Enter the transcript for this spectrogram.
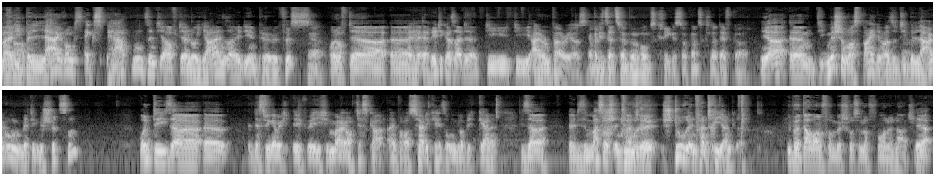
weil die Belagerungsexperten sind ja auf der loyalen Seite die Imperial Fists Ja. und auf der äh, Heretiker-Seite die, die Iron Warriors. Aber dieser Zermürbungskrieg ist doch ganz klar Death Guard. Ja, ähm, die Mischung aus beidem, also die Ja. Belagerung mit den Geschützen und dieser, äh, deswegen habe ich, ich, ich mag auch Death Guard einfach aus 30k so unglaublich gerne, dieser, äh, diese Masse aus Infanterie, sture Infanterieangriff. Überdauern vom Beschuss und nach vorne latschen. Ja,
